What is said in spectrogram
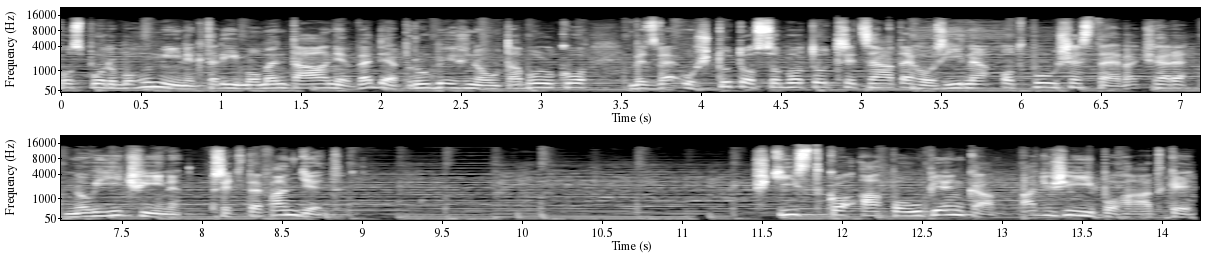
Bospor Bohumín, který momentálně vede průběžnou tabulku, vyzve už tuto sobotu 30. října od půl šesté večer Nový Čín. Přijďte fandit. Štístko a Poupěnka, ať žijí pohádky.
